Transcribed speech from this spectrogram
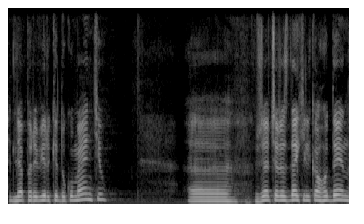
для перевірки документів. Е, Вже через декілька годин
